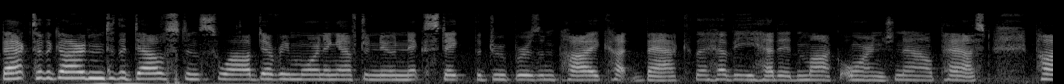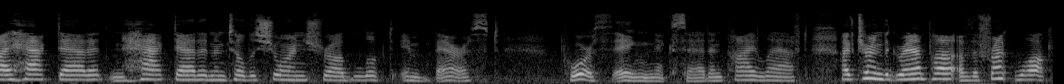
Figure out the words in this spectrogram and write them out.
Back to the garden, to the doused and swabbed every morning afternoon. Nick staked the droopers and Pye cut back. The heavy headed mock orange now passed. Pye hacked at it and hacked at it until the shorn shrub looked embarrassed. Poor thing, Nick said, and Pye laughed. I've turned the grandpa of the front walk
